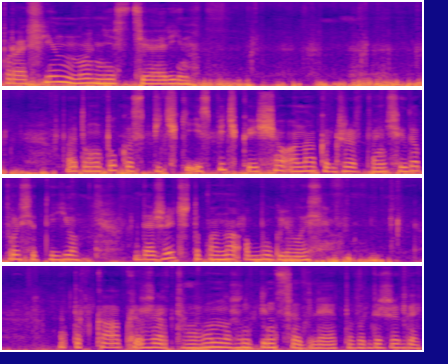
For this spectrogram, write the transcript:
парафин, но не стеарин. Поэтому только спички. И спичка еще, она как жертва. Они всегда просят ее дожечь, чтобы она обуглилась. Это как жертва. Вам нужен пинцет для этого дожигать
